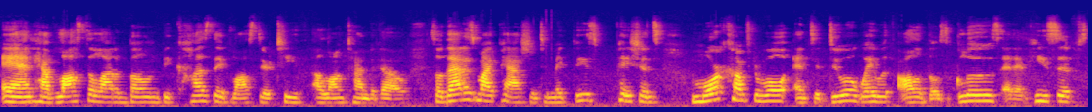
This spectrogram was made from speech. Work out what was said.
and have lost a lot of bone because they've lost their teeth a long time ago. So that is my passion to make these patients more comfortable and to do away with all of those glues and adhesives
